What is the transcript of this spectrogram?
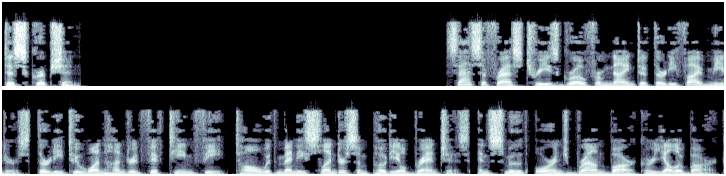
Description Sassafras trees grow from 9 to 35 meters (30 to 115 feet) tall with many slender sympodial branches and smooth orange-brown bark or yellow bark.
